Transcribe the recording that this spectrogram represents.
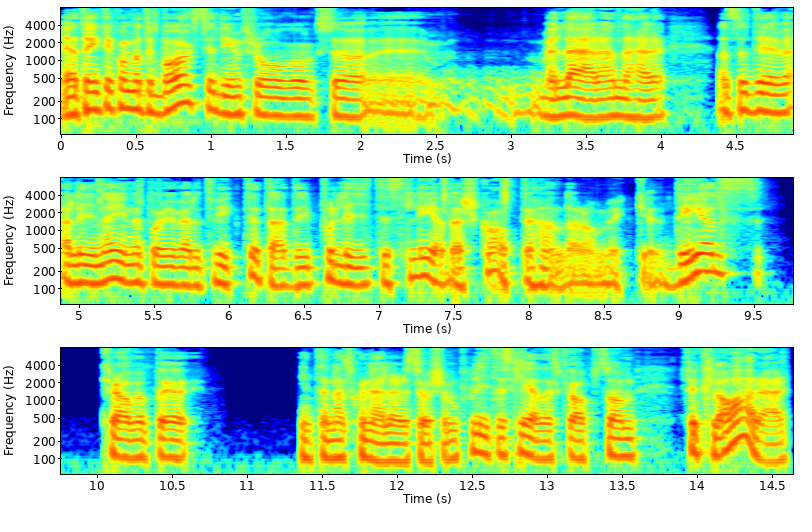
Men jag tänkte komma tillbaka till din fråga också eh, med lärande här. Alltså det Alina är inne på är väldigt viktigt. Att det är politiskt ledarskap det handlar om mycket. Dels kravet på internationella resurser, om politiskt ledarskap som förklarar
